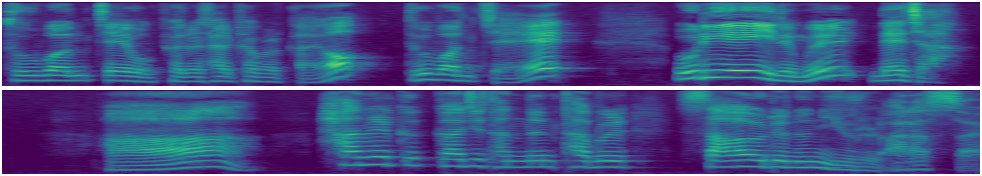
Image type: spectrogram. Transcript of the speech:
두 번째 목표를 살펴볼까요? 두 번째, 우리의 이름을 내자. 아, 하늘 끝까지 닿는 탑을 쌓으려는 이유를 알았어요.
